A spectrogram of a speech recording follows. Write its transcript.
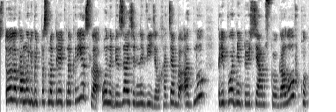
Стоило кому-нибудь посмотреть на кресло, он обязательно видел хотя бы одну приподнятую сиамскую головку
